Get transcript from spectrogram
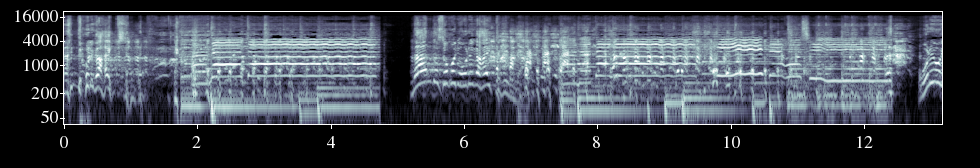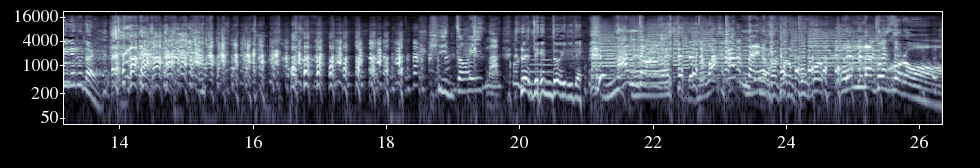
なんで俺が入ってきたんだよ。なんでそこに俺が入ってくるんだよ。俺を入れるなよ。ひどいな、これ 殿堂入りで。なんだわかんないのか、この心、女心。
